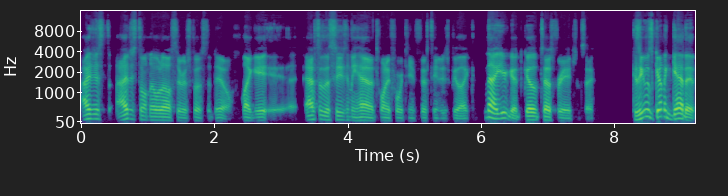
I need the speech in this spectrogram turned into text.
I just, I just don't know what else they were supposed to do. Like it, uh, after the season he had in 2014-15, just be like, no, you're good. Go test free agency, because he was gonna get it.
